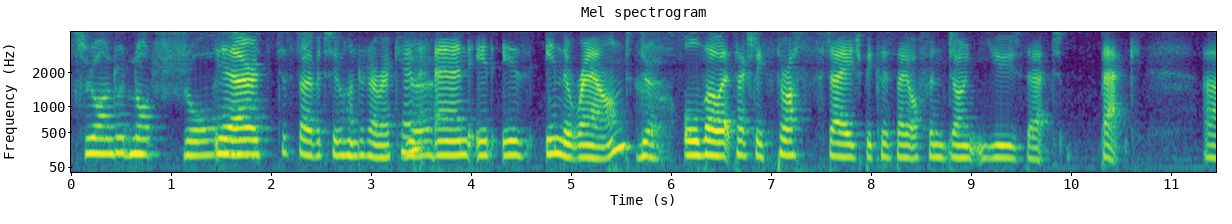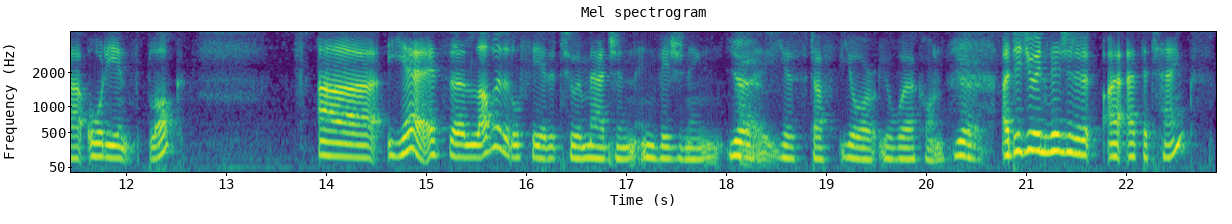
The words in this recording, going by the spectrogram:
200, not sure. Yeah, it's just over 200, I reckon. Yeah. And it is in the round. Yes. Although it's actually thrust stage because they often don't use that back uh, audience block. Uh, yeah, it's a lovely little theatre to imagine envisioning uh, your stuff, your your work on. Yes. Uh, did you envision it uh, at the tanks,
